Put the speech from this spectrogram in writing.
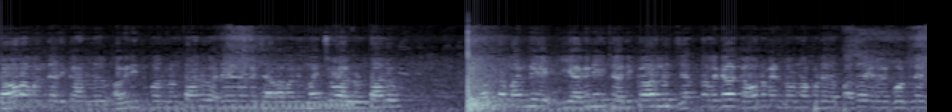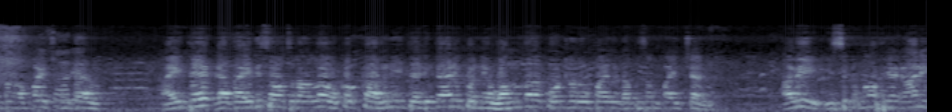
చాలా మంది అధికారులు అవినీతి పనులు ఉంటారు. అదేవిధంగా చాలా మంది మంచి వాళ్ళు ఉంటారు. కొంతమంది ఈ అవినీతి అధికారులు జనరల్గా గవర్నమెంట్లో ఉన్నప్పుడు ఏదో పదో ఇరవై కోట్లు ఎంతో సంపాదించుకుంటారు. అయితే గత ఐదు సంవత్సరాల్లో ఒక్కొక్క అవినీతి అధికారి కొన్ని వందల కోట్ల రూపాయల డబ్బు సంపాదించారు అవి ఇసుక మాఫియా గాని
